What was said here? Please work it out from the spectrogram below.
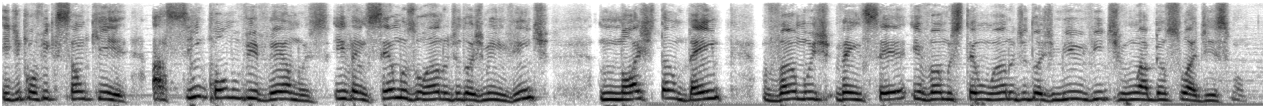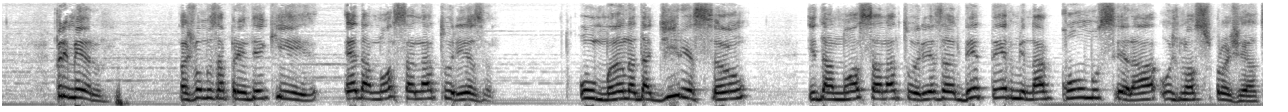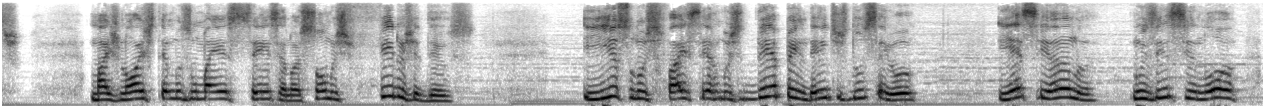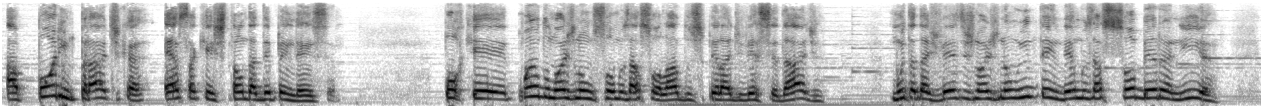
e de convicção que, assim como vivemos e vencemos o ano de 2020, nós também vamos vencer e vamos ter um ano de 2021 abençoadíssimo. Primeiro, nós vamos aprender que é da nossa natureza humana, da direção e da nossa natureza determinar como será os nossos projetos. Mas nós temos uma essência, nós somos filhos de Deus. E isso nos faz sermos dependentes do Senhor. E esse ano nos ensinou a pôr em prática essa questão da dependência. Porque quando nós não somos assolados pela adversidade, muitas das vezes nós não entendemos a soberania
